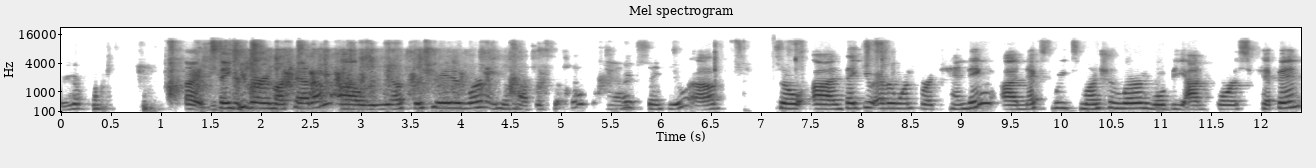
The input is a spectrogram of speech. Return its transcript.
There you go. All right, thank you very much, Adam. Uh, we appreciated learning about this. And thank you. Uh, so, uh, thank you everyone for attending. Uh, next week's Munch and Learn will be on Horace Pippin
